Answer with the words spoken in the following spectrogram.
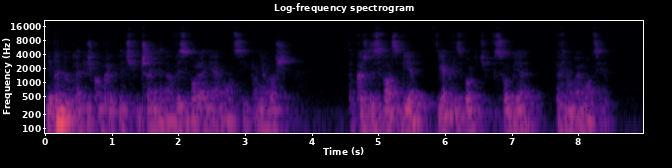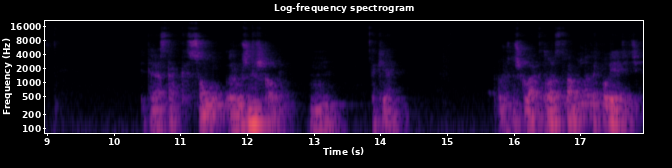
Nie będą to jakieś konkretne ćwiczenia na wyzwolenie emocji, ponieważ to każdy z Was wie, jak wyzwolić w sobie pewną emocję. Teraz tak, są różne szkoły. Mm, Takie różne szkoły aktorstwa, można tak powiedzieć.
